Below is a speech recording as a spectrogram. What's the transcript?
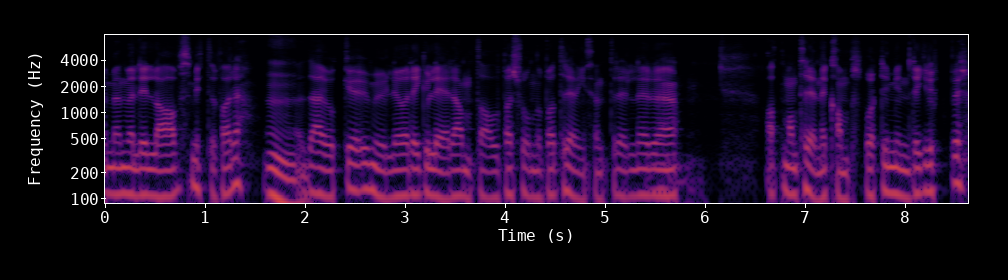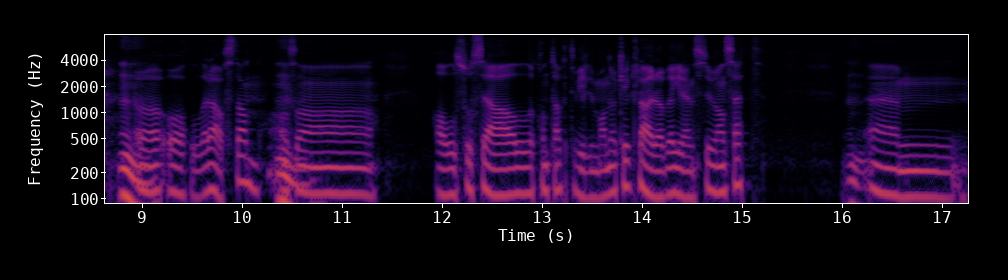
med en veldig lav smittefare. Mm. Det er jo ikke umulig å regulere antall personer på et treningssenter, eller eh, at man trener kampsport i mindre grupper Mm. og, og holder avstand. Altså, all sosial kontakt vil man jo ikke klare å begrense uansett. Mm. Um,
